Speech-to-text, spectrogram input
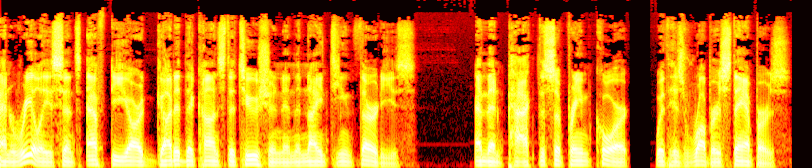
and really since FDR gutted the Constitution in the 1930s and then packed the Supreme Court with his rubber stampers.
